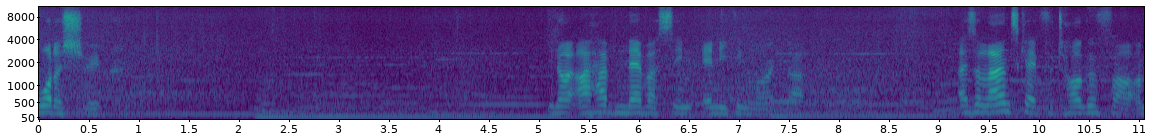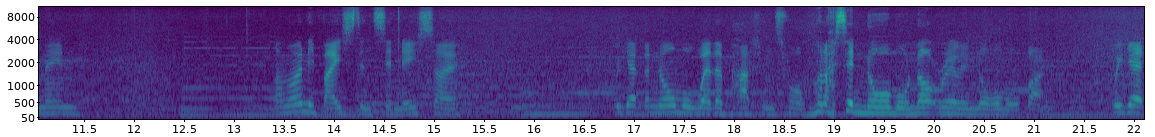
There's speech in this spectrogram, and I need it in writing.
What a shoot. You know, I have never seen anything like that. As a landscape photographer, I mean, I'm only based in Sydney, so we get the normal weather patterns. Well, when I said normal, not really normal, but we get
